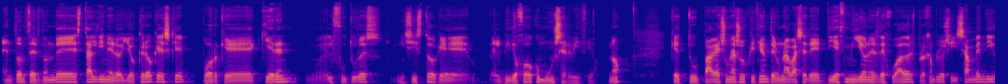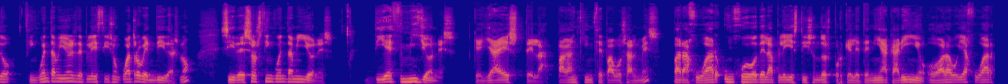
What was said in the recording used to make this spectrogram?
Entonces, ¿dónde está el dinero? Yo creo que es que porque quieren, el futuro es, insisto, que el videojuego como un servicio, ¿no? Que tú pagues una suscripción, tener una base de 10 millones de jugadores, por ejemplo, si se han vendido 50 millones de PlayStation 4 vendidas, ¿no? Si de esos 50 millones, 10 millones, que ya es tela, pagan 15 pavos al mes para jugar un juego de la PlayStation 2 porque le tenía cariño, o ahora voy a jugar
